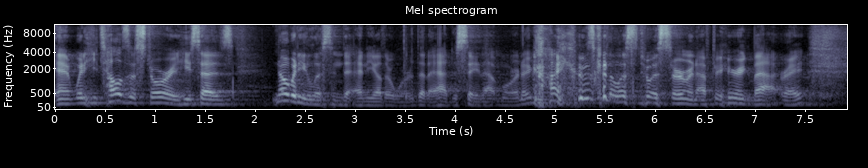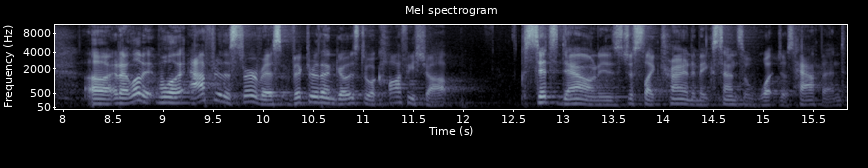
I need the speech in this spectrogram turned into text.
And when he tells the story, he says, Nobody listened to any other word that I had to say that morning. like, who's going to listen to a sermon after hearing that, right? Uh, and I love it. Well, after the service, Victor then goes to a coffee shop, sits down, is just like trying to make sense of what just happened.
